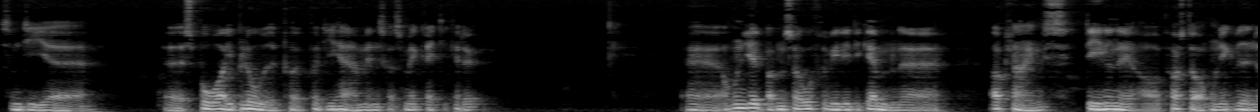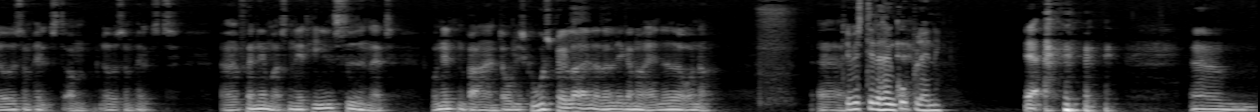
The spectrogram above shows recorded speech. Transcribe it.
som de øh, øh, sporer i blodet på, på de her mennesker, som ikke rigtig kan dø. Øh, og hun hjælper dem så ufrivilligt igennem øh, opklaringsdelene og påstår, at hun ikke ved noget som helst om noget som helst. Og man fornemmer sådan lidt hele tiden, at hun enten bare er en dårlig skuespiller, eller der ligger noget andet under. Det er vist det, der hedder en god blanding. Ja. um,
